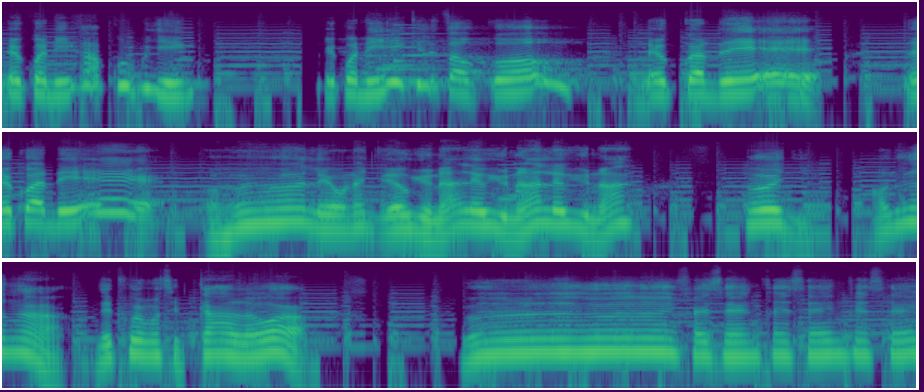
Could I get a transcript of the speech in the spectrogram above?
เร็วกว่านี้ครับ คุณผู้หญิง เร็วกว่านี้กินตอกงเร็วกว่านี้ เร็วกว่านี้ เออเร็วนะ เร็วอยู่นะ เร็วอยู่นะ เร็วอยู่นะ เฮ้ย เอาเรื่องอะได้ถ้วยมาสิบเก้าแล้วอะเฮ้ย ใครแซง ใครแซง ใครแซง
